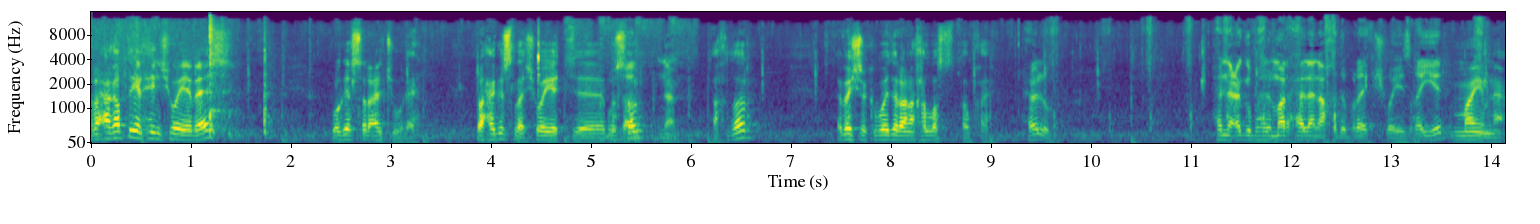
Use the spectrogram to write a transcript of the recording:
راح أغطيه الحين شوية بس وأقصر على الشولة. راح أقص له شوية آه، بصل. نعم. أخضر. ابشرك ابو بدر أنا خلصت. الطبخه حلو. إحنا عقب هالمرحلة ناخذ break شوي صغير. ما يمنع.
